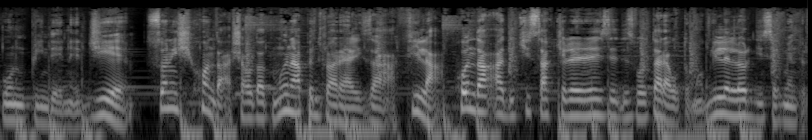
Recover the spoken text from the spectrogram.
cu un plin de energie. Sony și Honda și-au dat mâna pentru a realiza fila. Honda a decis să accelereze dezvoltarea automobilelor din segmentul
